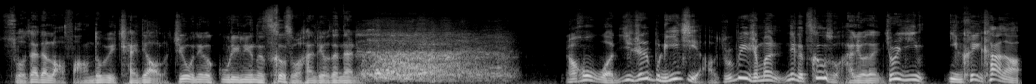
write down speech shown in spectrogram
所在的老房都被拆掉了，只有那个孤零零的厕所还留在那里。然后我一直不理解啊，就是为什么那个厕所还留在？就是一你可以看啊，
